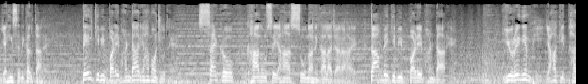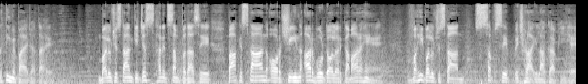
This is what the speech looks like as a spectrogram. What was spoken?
यहीं से निकलता है। तेल की भी बड़े भंडार यहाँ मौजूद हैं। सैकड़ों खानों से यहाँ सोना निकाला जा रहा है। तांबे के भी बड़े भंडार हैं। यूरेनियम भी यहाँ की धरती में पाया जाता है। बलूचिस्तान की जिस खनिज संपदा से पाकिस्तान और चीन अरबों डॉलर कमा रहे हैं, वही बलूचिस्तान सबसे पिछड़ा इलाका भी है।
